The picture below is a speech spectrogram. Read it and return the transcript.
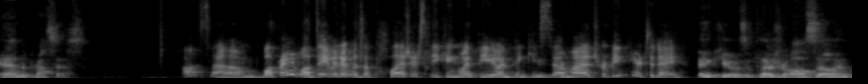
and the process. Awesome. Well, great. Well, David, it was a pleasure speaking with you, and thank you thank so you. much for being here today. Thank you. It was a pleasure also. And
